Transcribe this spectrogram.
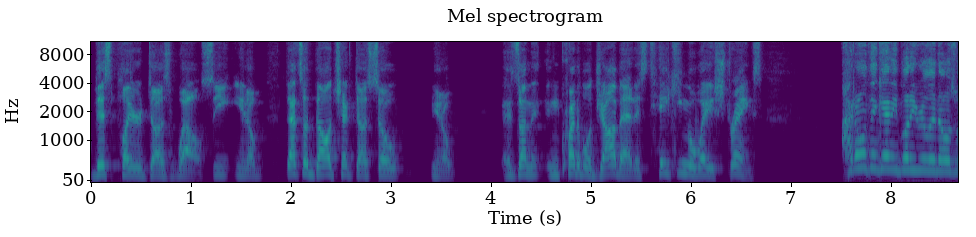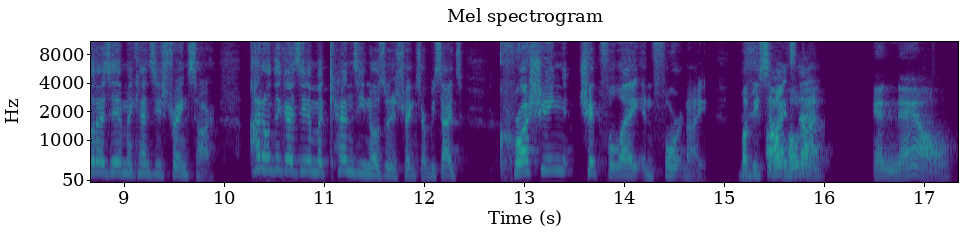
this player does well. So, you, you know, that's what Belichick does. So, you know, has done an incredible job at is taking away strengths. I don't think anybody really knows what Isaiah McKenzie's strengths are. I don't think Isaiah McKenzie knows what his strengths are besides crushing Chick fil A in Fortnite. But besides oh, hold that, on. And now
